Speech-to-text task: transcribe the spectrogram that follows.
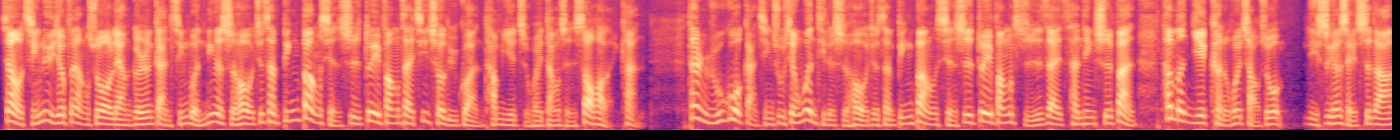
像有情侣就分享说，两个人感情稳定的时候，就算冰棒显示对方在汽车旅馆，他们也只会当成笑话来看。但如果感情出现问题的时候，就算冰棒显示对方只是在餐厅吃饭，他们也可能会吵说：“你是跟谁吃的啊？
